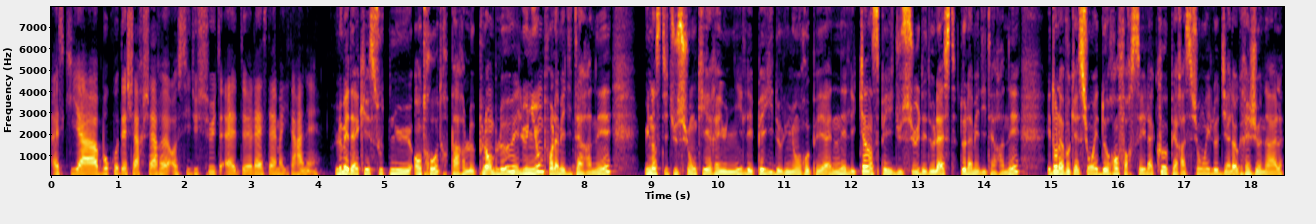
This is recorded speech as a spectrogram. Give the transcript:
à ce qu'il y a beaucoup de chercheurs euh, aussi du sud et de l'est de la Méditerranée. Le MEDEC est soutenu entre autres par le Plan Bleu et l'Union pour la Méditerranée, une institution qui réunit les pays de l'Union européenne et les 15 pays du sud et de l'est de la Méditerranée et dont la vocation est de renforcer la coopération et le dialogue régional.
